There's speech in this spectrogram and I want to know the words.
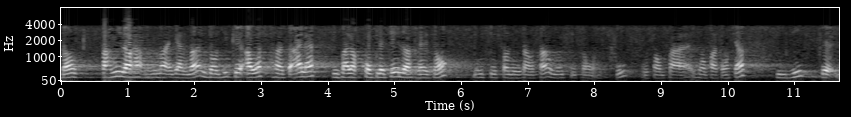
Donc, parmi leurs arguments également, ils ont dit que Allah il va leur compléter leurs raisons, même s'ils sont des enfants, ou même s'ils sont fous, ou sont pas, ils n'ont pas conscience, il dit que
